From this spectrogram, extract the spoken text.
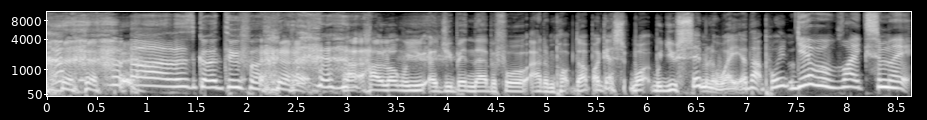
oh, that's going too far. how, how long were you? Had you been there before Adam popped up? I guess. What were you similar weight at that point? Yeah, we're like similar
